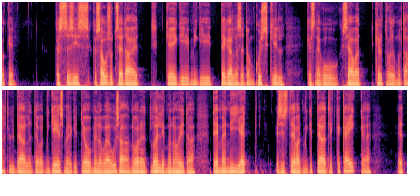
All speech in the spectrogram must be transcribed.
okei okay.. kas sa siis, kas sa usud seda, et keegi, mingi tegelased on kuskil, kes nagu seavad, kirjutavad oma tahvlil peale, teevad mingi eesmärgi, et joo, meil on vaja USA noored lollimana hoida, teeme nii, et ja siis teevad mingeid teadlikke käike, et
